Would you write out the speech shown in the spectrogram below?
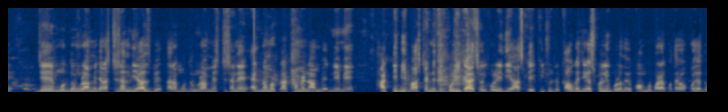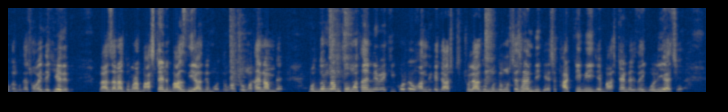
যে মধ্যমগ্রামে যারা স্টেশন দিয়ে আসবে, তারা মধ্যমগ্রামে স্টেশনে এক নম্বর প্ল্যাটফর্মে নামবে, নেমে থার্টি বি বাস স্ট্যান্ডের যে গলিটা আছে, ওই গলি দিয়ে আসলে কিছু কাউকে জিজ্ঞেস করলেই বলে দেবে, কম্বো পাড়া কোথায় অক্ষজার দোকান কোথায়, সবাই দেখিয়ে দেবে। প্লাস যারা তোমরা বাস স্ট্যান্ড বাস দিয়ে আসবে, মধ্যমগ্রাম চৌমাথায় নামবে। মধ্যমগ্রাম চৌমাথায় নেমে কি করবে? ওখান থেকে জাস্ট চলে আসবে মধ্যমগ্রাম স্টেশনের দিকে। এসে থার্টি বি যে বাস স্ট্যান্ড আছে তাই গলি আছে,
